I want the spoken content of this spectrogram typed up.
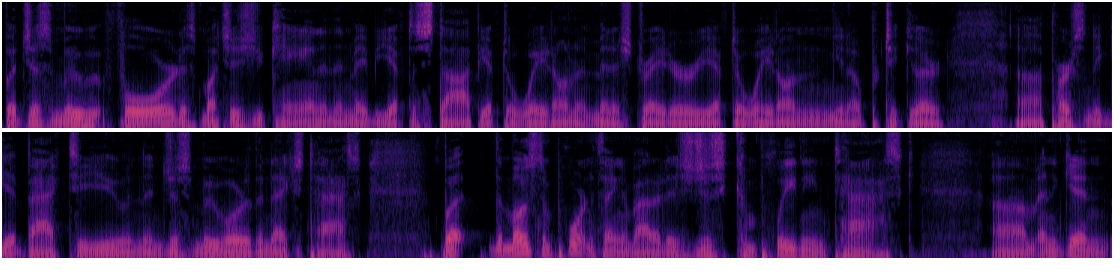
but just move it forward as much as you can. And then maybe you have to stop. You have to wait on an administrator, or you have to wait on, you know, particular uh, person to get back to you, and then just move over to the next task. But the most important thing about it is just completing task. Um, and again,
